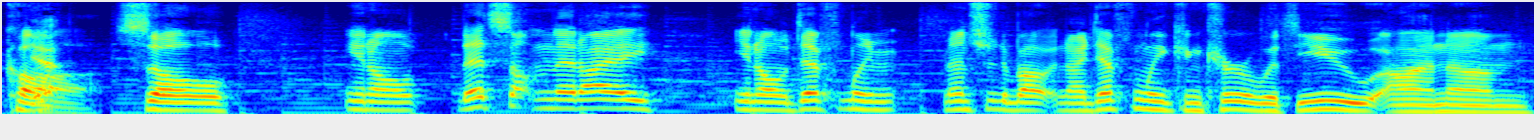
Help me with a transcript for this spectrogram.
call. Yeah. So, you know, that's something that I, you know, definitely mentioned about, and I definitely concur with you on um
